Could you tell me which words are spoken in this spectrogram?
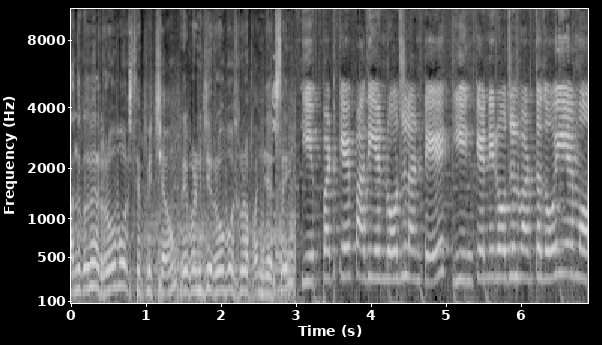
అందుకనే రోబోస్ తెప్పించాము. రేపటి నుంచి రోబోస్ కూడా పనిచేస్తాయి. ఇప్పటికే పదిహేను రోజులంటే ఇంకెన్ని రోజులు పడుతుందో ఏమో.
